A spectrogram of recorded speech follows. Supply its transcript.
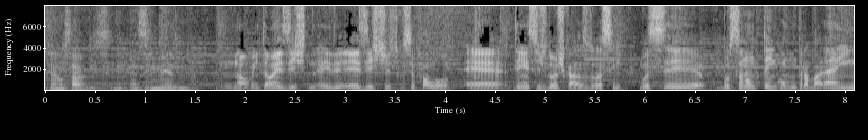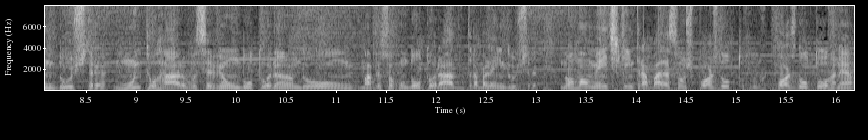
você não sabe se é assim mesmo? Não, então existe, existe isso que você falou. É, tem esses dois casos, assim. Você, você não tem como trabalhar em indústria. Muito raro você ver um doutorando ou um- uma pessoa com doutorado trabalhar em indústria. Normalmente quem trabalha são os pós-doutor, pós-doutor né?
